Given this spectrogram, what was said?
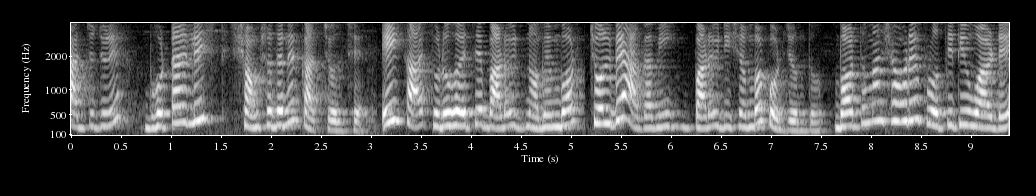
রাজ্য জুড়ে ভোটার লিস্ট সংশোধনের কাজ চলছে। এই কাজ শুরু হয়েছে বারোই নভেম্বর, চলবে আগামী বারোই ডিসেম্বর পর্যন্ত। বর্ধমান শহরে প্রতিটি ওয়ার্ডে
